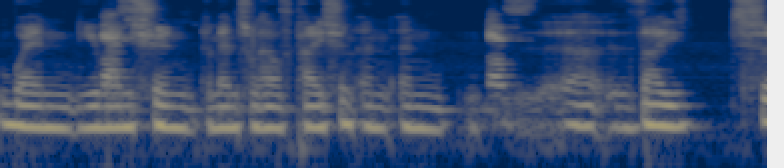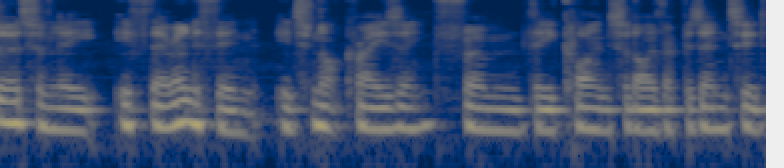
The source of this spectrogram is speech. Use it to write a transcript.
when you Yes. mention a mental health patient and and Yes. uh, they certainly if they're anything it's not crazy from the clients that I've represented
